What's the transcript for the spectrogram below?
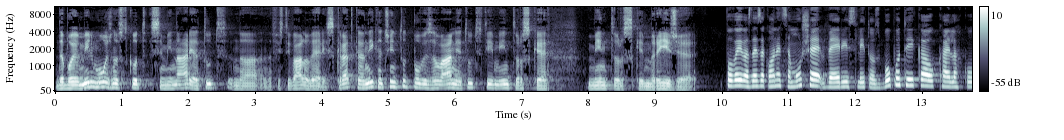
da bojo imeli možnost kot seminarja tudi na, na festivalu Veri. Skratka, na nek način tudi povezovanje tudi te mentorske, mentorske mreže. Povejva zdaj za konec samo še, Veris letos bo potekal, kaj lahko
